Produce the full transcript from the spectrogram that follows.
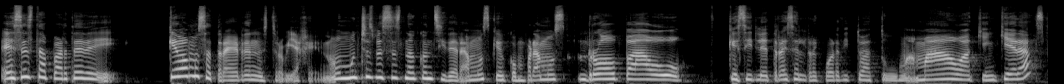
es esta parte de qué vamos a traer de nuestro viaje, ¿no? Muchas veces no consideramos que compramos ropa o que si le traes el recuerdito a tu mamá o a quien quieras,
